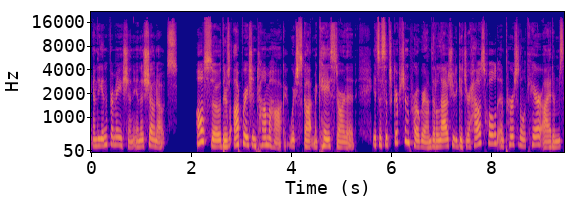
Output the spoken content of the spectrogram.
and the information in the show notes. Also, there's Operation Tomahawk, which Scott McKay started. It's a subscription program that allows you to get your household and personal care items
